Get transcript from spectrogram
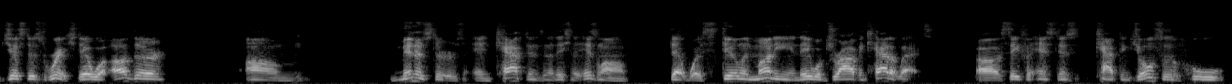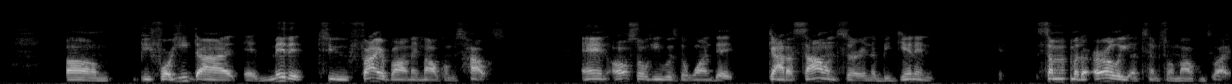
just as rich. There were other um ministers and captains in the Nation of Islam that were stealing money and they were driving Cadillacs. Uh, say for instance, Captain Joseph, who um, before he died admitted to firebombing Malcolm's house, and also he was the one that got a silencer in the beginning, some of the early attempts on Malcolm's life.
